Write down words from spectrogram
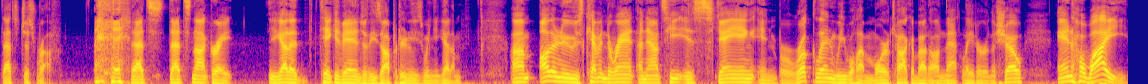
that's just rough. that's that's not great. You got to take advantage of these opportunities when you get them. Um, other news: Kevin Durant announced he is staying in Brooklyn. We will have more to talk about on that later in the show. And Hawaii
